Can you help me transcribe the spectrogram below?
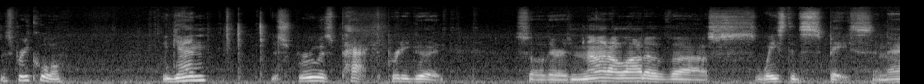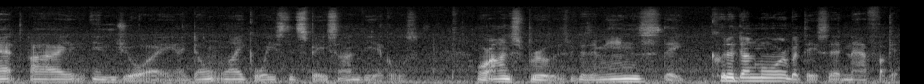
It's pretty cool. Again, the sprue is packed pretty good. So there's not a lot of uh, wasted space, and that I enjoy. I don't like wasted space on vehicles or on sprues because it means they could have done more, but they said, nah, fuck it.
